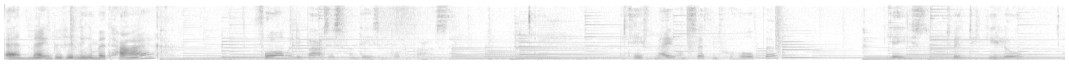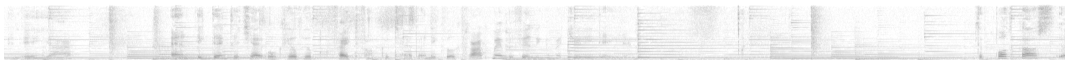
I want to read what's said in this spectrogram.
en mijn bevindingen met haar vormen de basis van deze podcast. Het heeft mij ontzettend geholpen. Lees 20 kilo in één jaar. En ik denk dat jij ook heel veel profijt van kunt hebben. En ik wil graag mijn bevindingen met jullie delen. De podcast uh,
